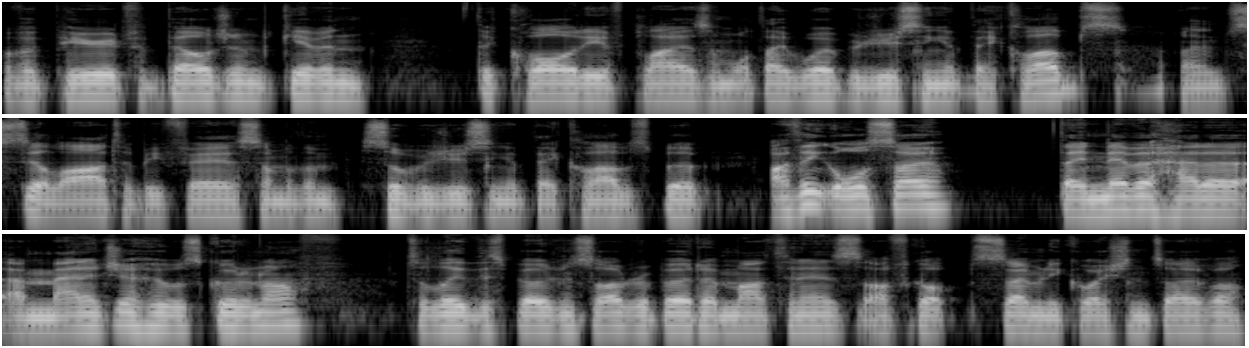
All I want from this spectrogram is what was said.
of a period for Belgium, given the quality of players and what they were producing at their clubs, and still are, to be fair, some of them still producing at their clubs. But I think also they never had a, a manager who was good enough to lead this Belgian side. Roberto Martinez, I've got so many questions over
